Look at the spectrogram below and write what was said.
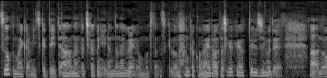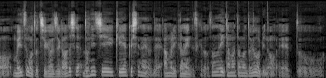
すごく前から見つけていて、ああ、なんか近くにいるんだなぐらいに思ってたんですけど、なんかこの間私が通ってるジムで、あの、まあ、いつもと違う時間、私土日契約してないので、あんまり行かないんですけど、その日たまたま土曜日の、えっ、と、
